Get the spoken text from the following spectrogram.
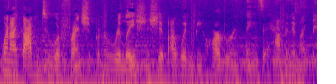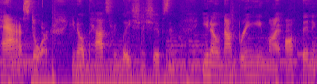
when I got into a friendship and a relationship, I wouldn't be harboring things that happened in my past or, you know, past relationships and, you know, not bringing my authentic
